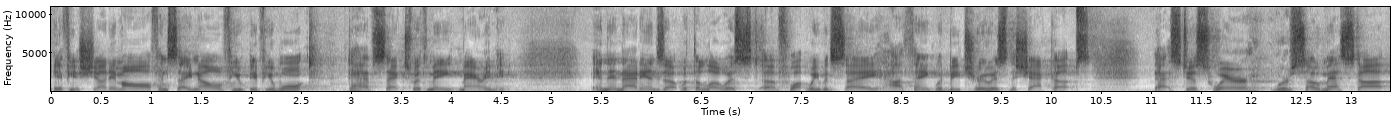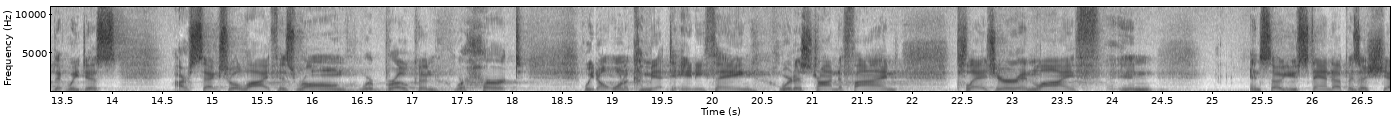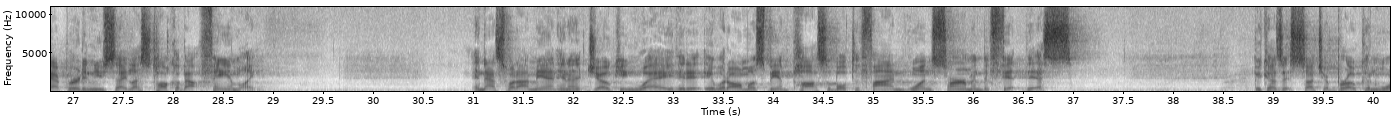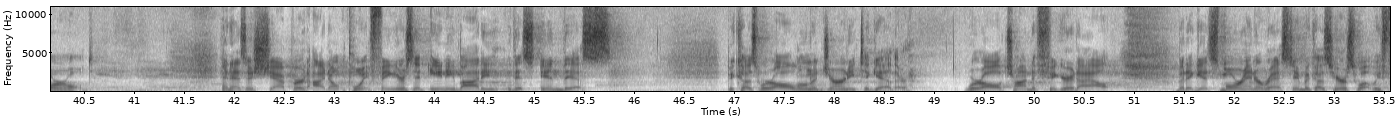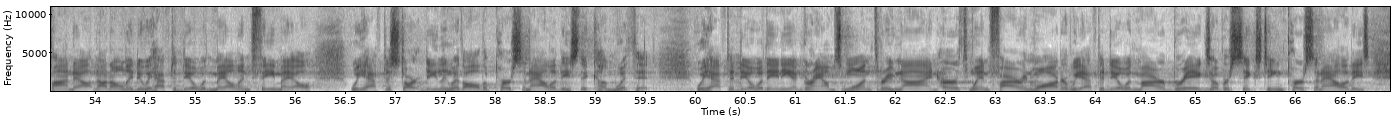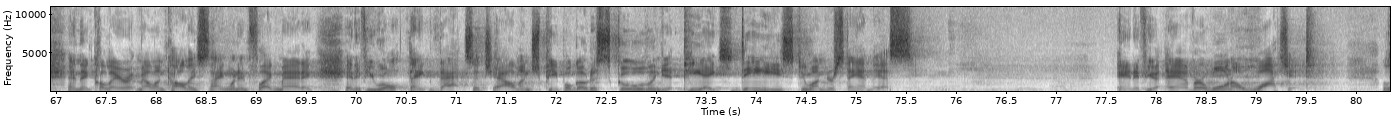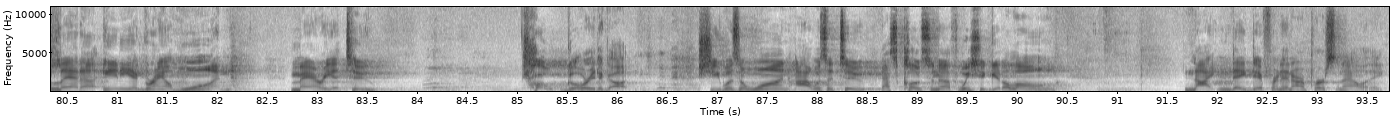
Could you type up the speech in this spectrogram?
If you shut him off and say, No, if you, if you want to have sex with me, marry me. And then that ends up with the lowest of what we would say, I think would be true, is the shack ups. That's just where we're so messed up that we just, our sexual life is wrong. We're broken. We're hurt. We don't want to commit to anything. We're just trying to find pleasure in life. And, and so you stand up as a shepherd and you say, let's talk about family. And that's what I meant in a joking way that it, it would almost be impossible to find one sermon to fit this because it's such a broken world. And as a shepherd, I don't point fingers at anybody that's in this because we're all on a journey together. We're all trying to figure it out. But it gets more interesting because here's what we find out. Not only do we have to deal with male and female, we have to start dealing with all the personalities that come with it. We have to deal with Enneagrams 1 through 9, earth, wind, fire, and water. We have to deal with Myers Briggs, over 16 personalities, and then choleric, melancholy, sanguine, and phlegmatic. And if you won't think that's a challenge, people go to school and get PhDs to understand this. And if you ever want to watch it, let a Enneagram 1 marry a 2. Oh, glory to God. She was a 1, I was a 2. That's close enough. We should get along. Night and day different in our personality.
